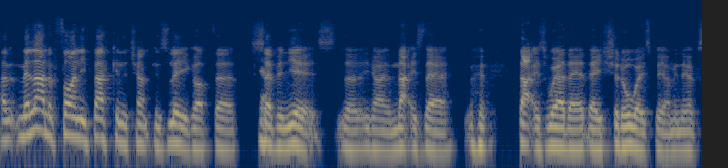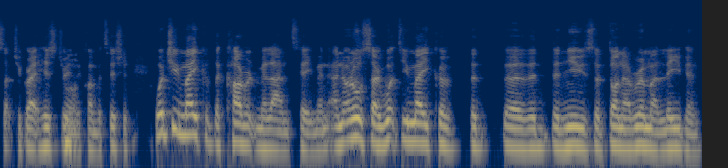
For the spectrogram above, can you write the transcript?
Um, Milan are finally back in the Champions League after yeah. seven years. Uh, you know, and that is their that is where they, they should always be. I mean, they have such a great history in the competition. What do you make of the current Milan team? And, and also, what do you make of the, the, the news of Donnarumma leaving?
